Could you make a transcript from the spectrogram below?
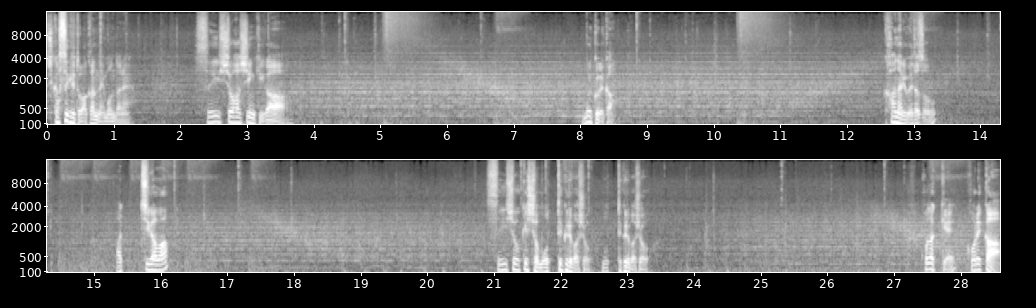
近すぎると分かんないもんだね。水晶発信機がもう一個上か。かなり上だぞ。あっち側？水晶結晶持ってくる場所持ってくる場所。こだっけ？これか。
